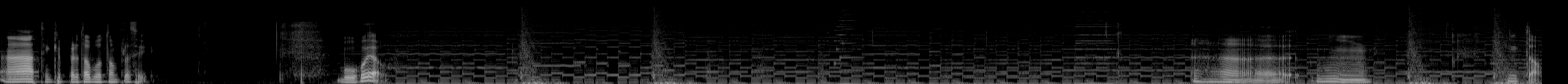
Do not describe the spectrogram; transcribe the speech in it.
Ah, tem que apertar o botão pra sair. Burro eu. Uh, hum. Então,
